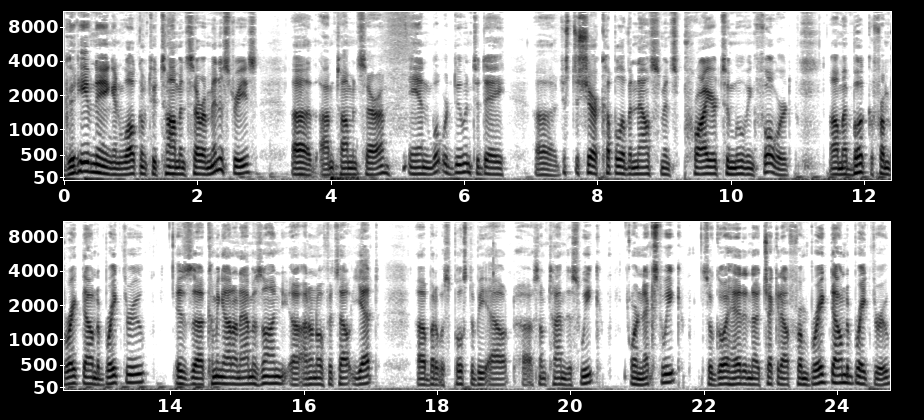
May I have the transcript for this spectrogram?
Good evening and welcome to Tom and Sarah Ministries. Uh, I'm Tom and Sarah, and what we're doing today, uh, just to share a couple of announcements prior to moving forward. Uh, my book, From Breakdown to Breakthrough, is uh, coming out on Amazon. Uh, I don't know if it's out yet, uh, but it was supposed to be out sometime this week or next week. So go ahead and check it out. From Breakdown to Breakthrough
